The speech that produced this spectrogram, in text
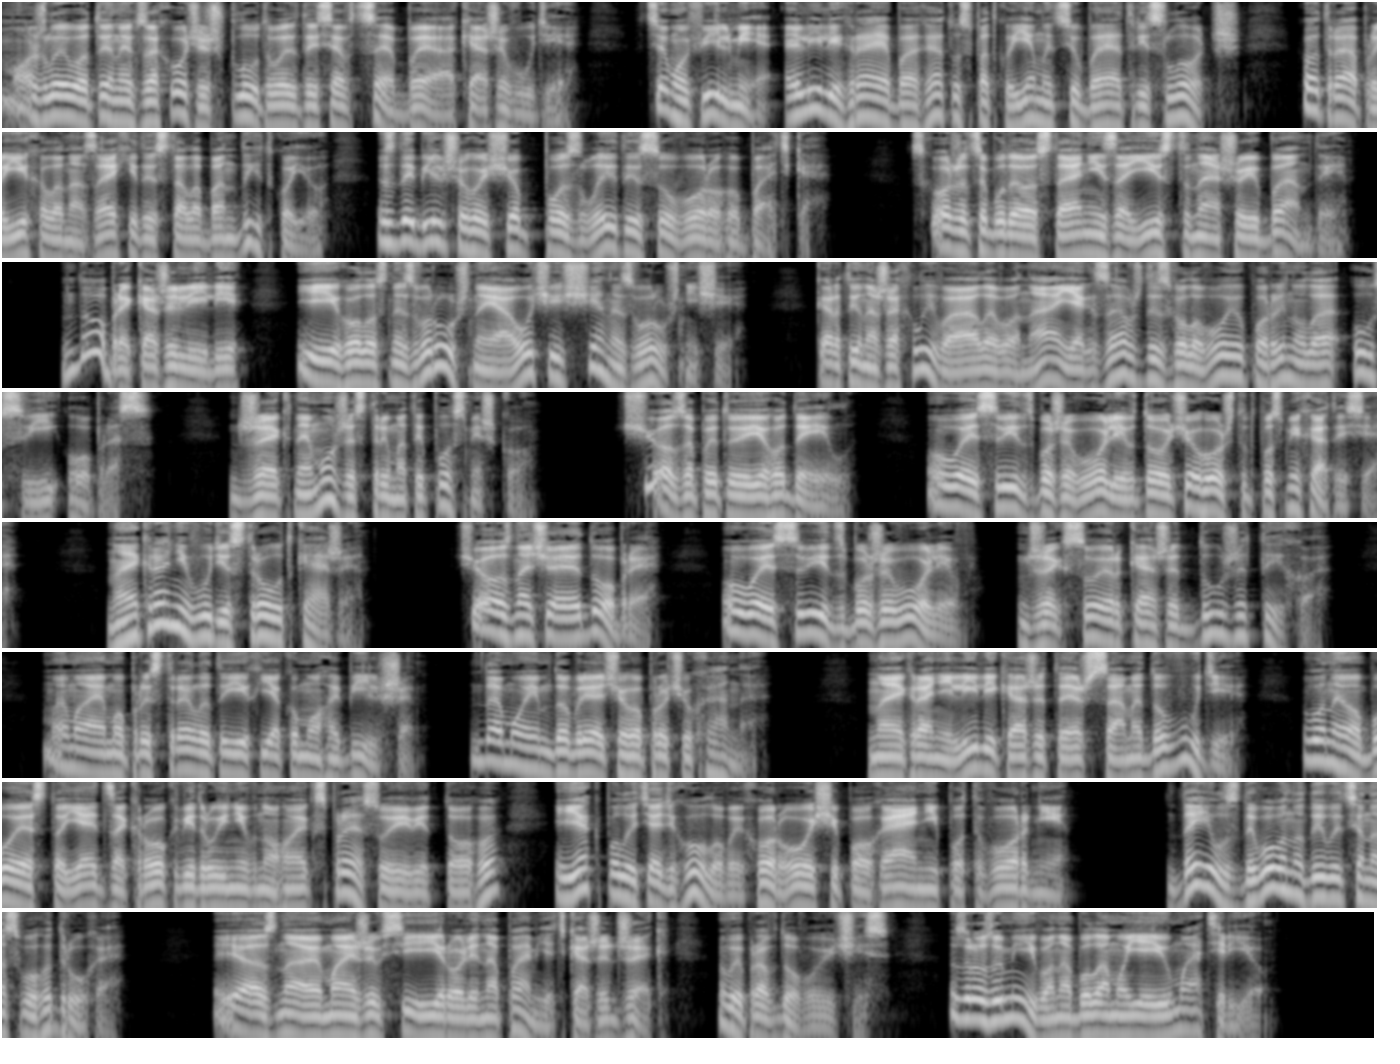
Можливо, ти не захочеш вплутуватися в це, Беа, каже Вуді. В цьому фільмі Лілі грає багату спадкоємицю Беатріс Лодж, котра приїхала на захід і стала бандиткою, здебільшого, щоб позлити суворого батька. Схоже, це буде останній заїзд нашої банди. Добре, каже Лілі, її голос незворушний, а очі ще незворушніші. Картина жахлива, але вона, як завжди, з головою поринула у свій образ. Джек не може стримати посмішку. Що? запитує його Дейл. Увесь світ збожеволів, то чого ж тут посміхатися? На екрані Вуді Строуд каже, що означає добре. Увесь світ збожеволів. Джек Сойер каже дуже тихо. Ми маємо пристрелити їх якомога більше, дамо їм добрячого прочухана. На екрані Лілі каже теж саме до Вуді. Вони обоє стоять за крок від руйнівного експресу і від того, як полетять голови хороші, погані, потворні. Дейл здивовано дивиться на свого друга. Я знаю майже всі її ролі на пам'ять, каже Джек, виправдовуючись. Зрозумій, вона була моєю матір'ю.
